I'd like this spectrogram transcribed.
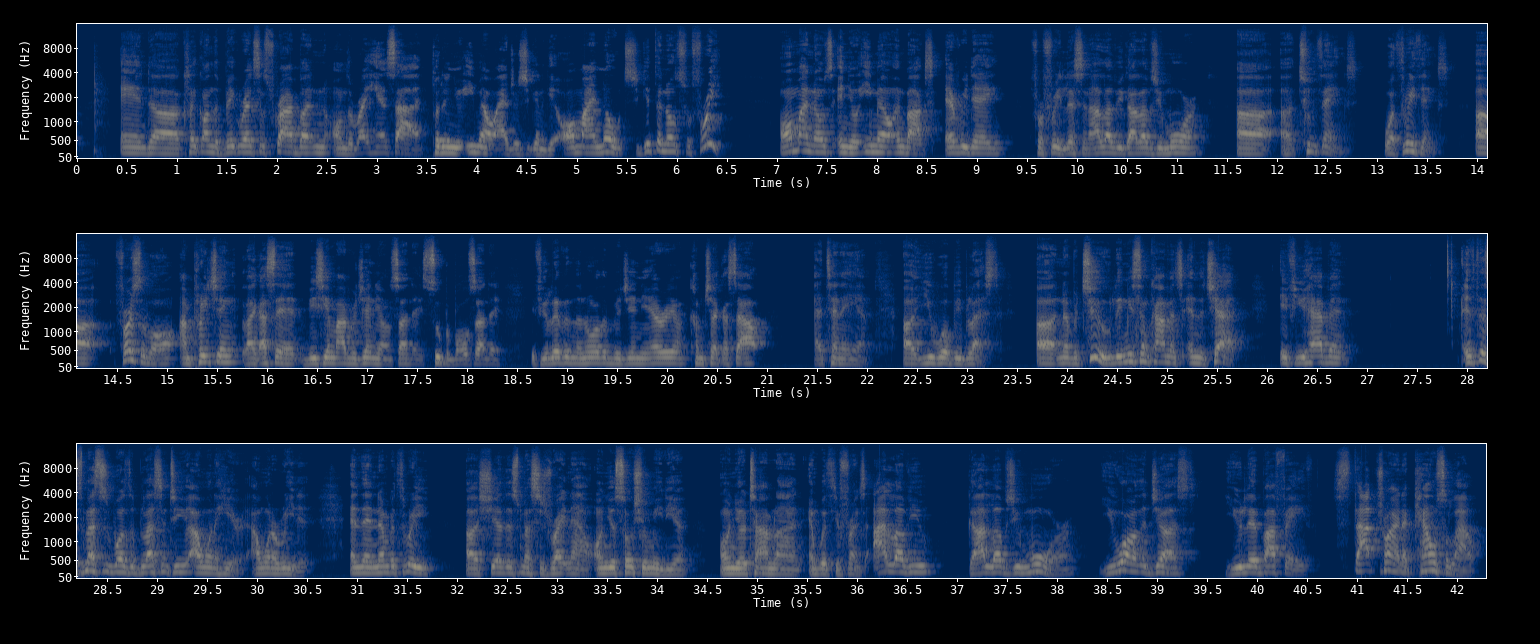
and uh, click on the big red subscribe button on the right hand side. Put in your email address. You're going to get all my notes. You get the notes for free. All my notes in your email inbox every day for free. Listen, I love you. God loves you more. Uh, uh, two things. Well, three things. Uh, first of all, I'm preaching, like I said, VCMI Virginia on Sunday, Super Bowl Sunday. If you live in the Northern Virginia area, come check us out at 10 a.m. Uh, you will be blessed. Uh, number two, leave me some comments in the chat. If you haven't, if this message was a blessing to you, I want to hear it. I want to read it. And then number three, uh, share this message right now on your social media, on your timeline, and with your friends. I love you. God loves you more. You are the just. You live by faith. Stop trying to counsel out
